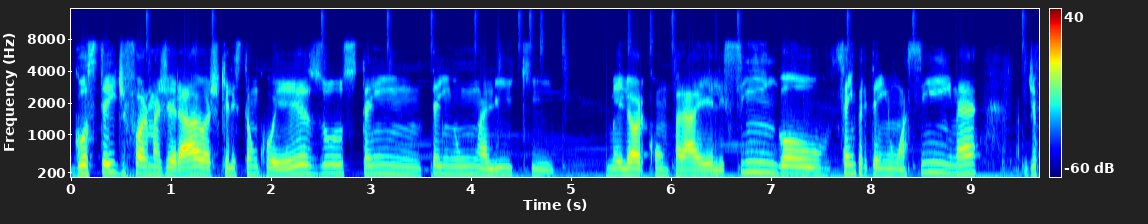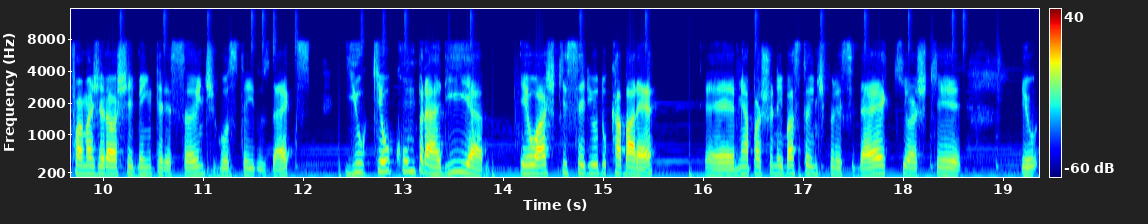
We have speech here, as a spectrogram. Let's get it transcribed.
gostei de forma geral, acho que eles estão coesos. Tem, tem um ali que melhor comprar ele single, sempre tem um assim, né? De forma geral, achei bem interessante, gostei dos decks. E o que eu compraria, eu acho que seria o do Cabaré. É, me apaixonei bastante por esse deck, eu acho que eu,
